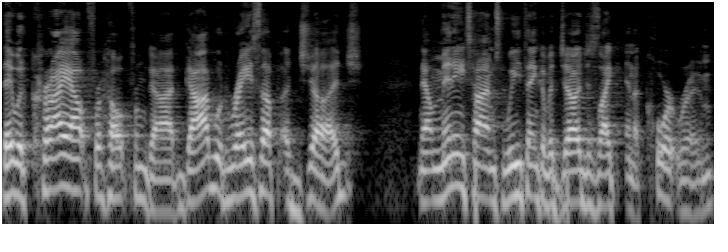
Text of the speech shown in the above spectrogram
they would cry out for help from God. God would raise up a judge. Now, many times we think of a judge as like in a courtroom.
